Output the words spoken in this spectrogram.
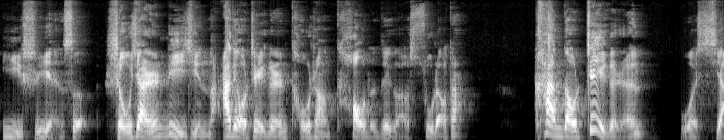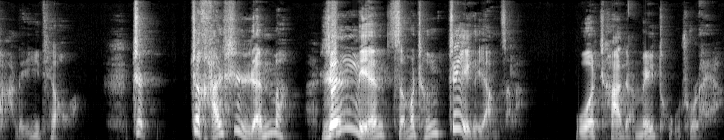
一使眼色，手下人立即拿掉这个人头上套的这个塑料袋。看到这个人，我吓了一跳啊！这这还是人吗？人脸怎么成这个样子了？我差点没吐出来啊！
